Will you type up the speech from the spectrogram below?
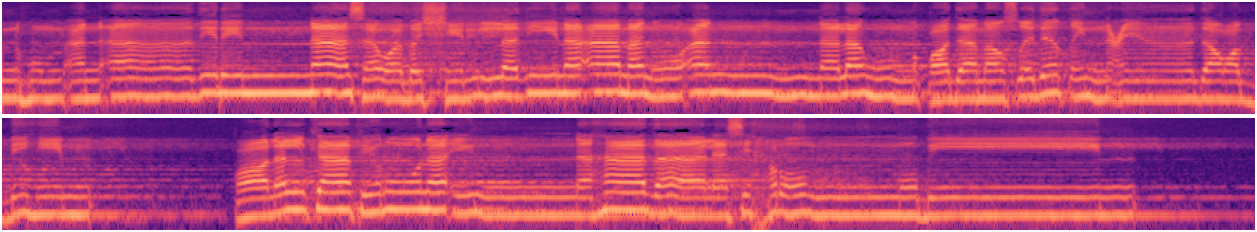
منهم أن انذر الناس وبشر الذين آمنوا أن لهم قدم صدق عند ربهم. قال الكافرون إن هذا لسحر مبين.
